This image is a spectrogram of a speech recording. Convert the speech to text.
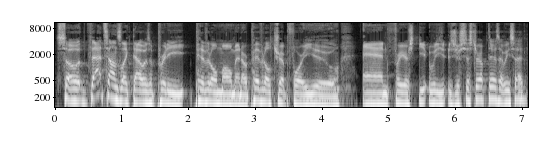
So that sounds like that was a pretty pivotal moment or pivotal trip for you. And for your, is your sister up there? Is that what you said?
